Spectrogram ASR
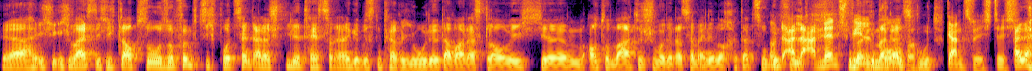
ja, ich, ich weiß nicht, ich glaube, so, so 50 Prozent aller Spieletests in einer gewissen Periode, da war das, glaube ich, ähm, automatisch wurde das am Ende noch dazu Und alle anderen Spiele immer, immer ganz gut. Ganz wichtig. Alle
